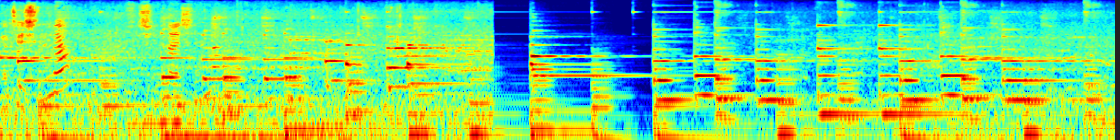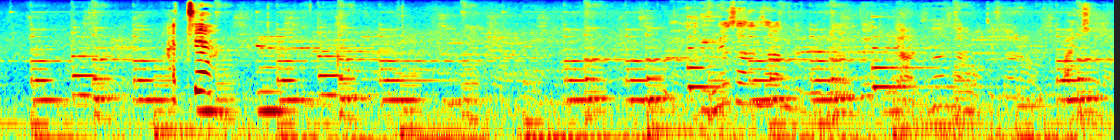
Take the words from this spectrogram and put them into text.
하찌 신나? 신나 신나? 하찌야. 동네 사는 사람들 보면 내 동네 안 사는 사람들 잘 많잖아.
